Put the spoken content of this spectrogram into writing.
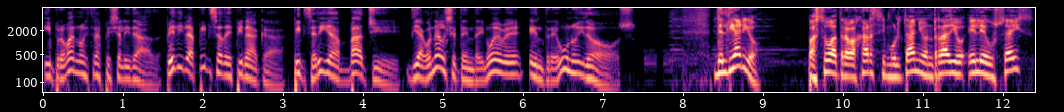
y probá nuestra especialidad. Pedí la pizza de espinaca. Pizzería Bachi, diagonal 79, entre 1 y 2. Del diario pasó a trabajar simultáneo en Radio LU6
